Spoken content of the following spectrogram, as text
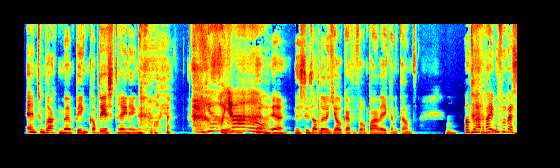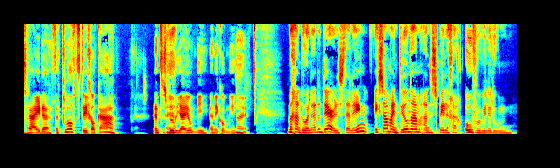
en toen brak ik me pink op de eerste training. Ja, ja. ja, ja. Dus toen zat Lulletje ook even voor een paar weken aan de kant. Want toen hadden wij oefenwedstrijden. Dat klopt, tegen elkaar. En toen speelde jij ook niet. En ik ook niet. Nee. We gaan door naar de derde stelling. Ik zou mijn deelname aan de Spelen graag over willen doen.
